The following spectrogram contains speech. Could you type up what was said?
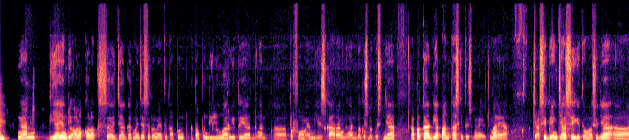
dengan dia yang diolok-olok sejagat Manchester United ataupun ataupun di luar gitu ya dengan uh, perform MU sekarang dengan bagus-bagusnya apakah dia pantas gitu sebenarnya. Cuma ya Chelsea being Chelsea gitu maksudnya uh,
